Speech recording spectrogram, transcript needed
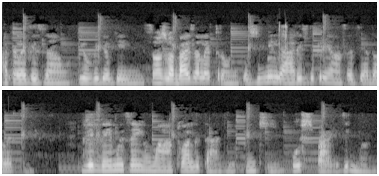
a televisão e o videogame são as babás eletrônicas de milhares de crianças e adolescentes. Vivemos em uma atualidade em que os pais e mães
